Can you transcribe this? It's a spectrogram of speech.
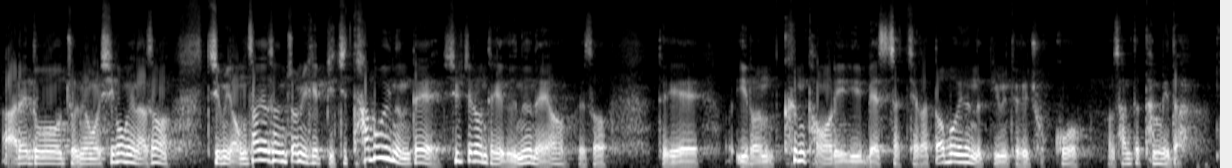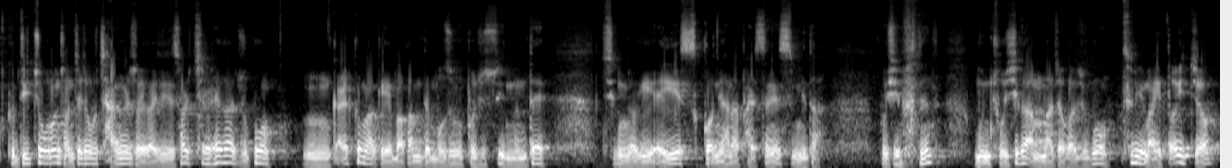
아래도 조명을 시공해놔서 지금 영상에서는 좀 이게 빛이 타 보이는데 실제로는 되게 은은해요. 그래서 되게 이런 큰 덩어리, 이 메스 자체가 떠 보이는 느낌이 되게 좋고 산뜻합니다. 그 뒤쪽으로는 전체적으로 장을 저희가 이제 설치를 해가지고 음, 깔끔하게 마감된 모습을 보실 수 있는데 지금 여기 AS 건이 하나 발생했습니다. 보시면은 문 조시가 안 맞아가지고 틈이 많이 떠 있죠.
